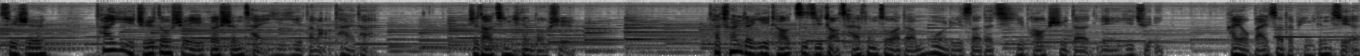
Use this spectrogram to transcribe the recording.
其实，她一直都是一个神采奕奕的老太太，直到今天都是。她穿着一条自己找裁缝做的墨绿色的旗袍式的连衣裙，还有白色的平跟鞋，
